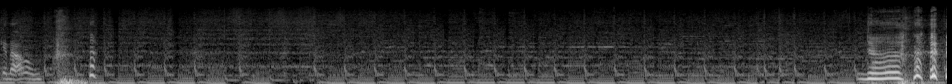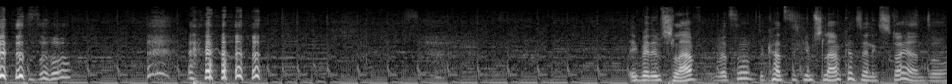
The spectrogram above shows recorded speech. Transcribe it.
Keine Ahnung. So. Ich bin im Schlaf, weißt du, du kannst nicht im Schlaf, kannst ja nichts steuern, so.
